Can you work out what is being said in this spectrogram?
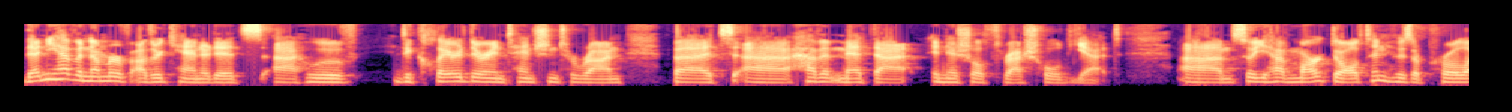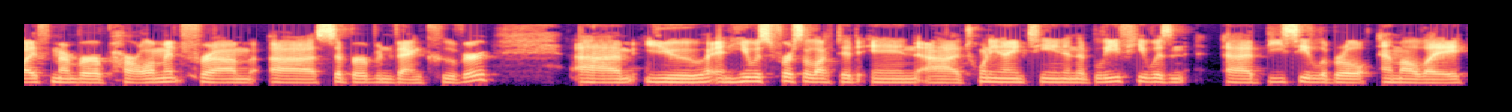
Then you have a number of other candidates uh, who have declared their intention to run, but uh, haven't met that initial threshold yet. Um, so you have Marc Dalton, who's a pro-life member of Parliament from uh, suburban Vancouver. Um, you and he was first elected in uh, 2019, and I believe he was a uh, BC Liberal MLA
